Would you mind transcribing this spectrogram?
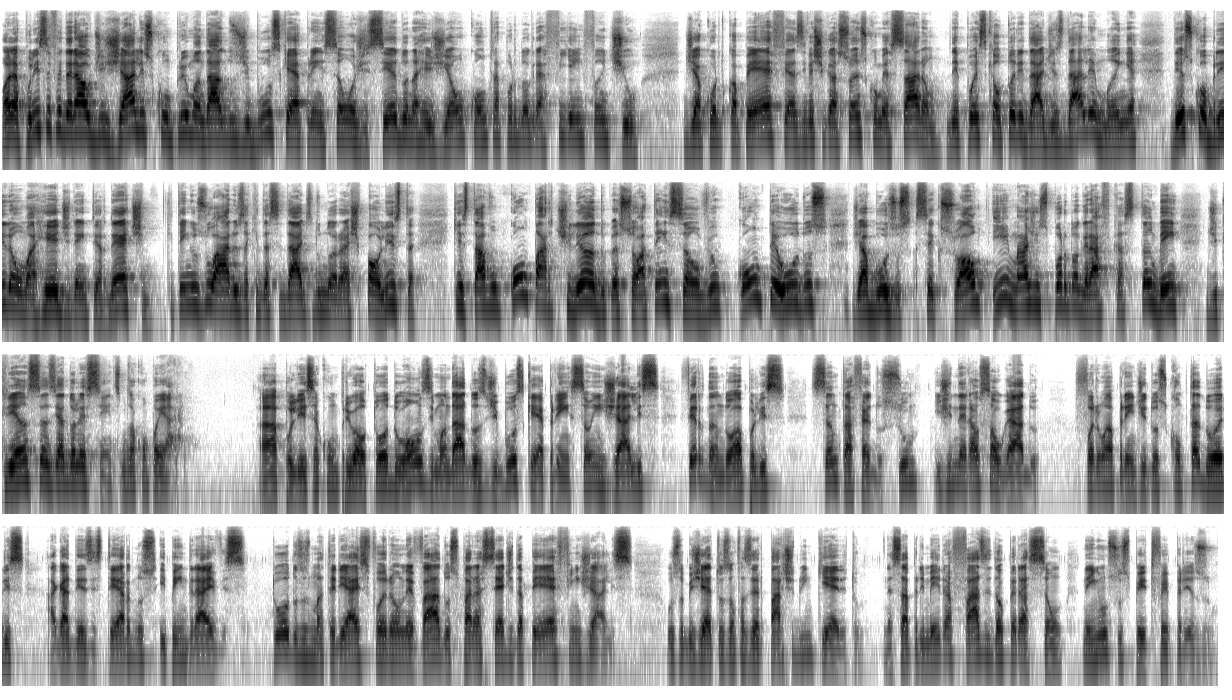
Olha, a Polícia Federal de Jales cumpriu mandados de busca e apreensão hoje cedo na região contra a pornografia infantil. De acordo com a PF, as investigações começaram depois que autoridades da Alemanha descobriram uma rede na internet que tem usuários aqui das cidades do Noroeste Paulista que estavam compartilhando, pessoal, atenção, viu, conteúdos de abusos sexual e imagens pornográficas também de crianças e adolescentes. Vamos acompanhar. A polícia cumpriu ao todo 11 mandados de busca e apreensão em Jales, Fernandópolis, Santa Fé do Sul e General Salgado. Foram apreendidos computadores, HDs externos e pendrives. Todos os materiais foram levados para a sede da PF em Jales. Os objetos vão fazer parte do inquérito. Nessa primeira fase da operação, nenhum suspeito foi preso.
